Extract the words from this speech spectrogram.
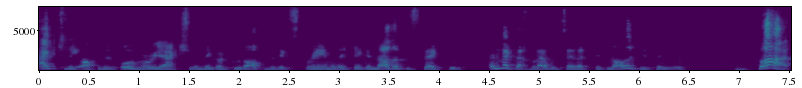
actually often an overreaction, and they go to an opposite extreme, and they take another perspective. In fact, that's what I would say that technology thing is. But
